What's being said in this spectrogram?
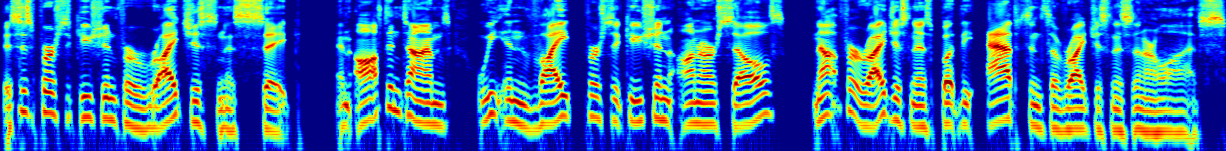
This is persecution for righteousness' sake. And oftentimes we invite persecution on ourselves, not for righteousness, but the absence of righteousness in our lives.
